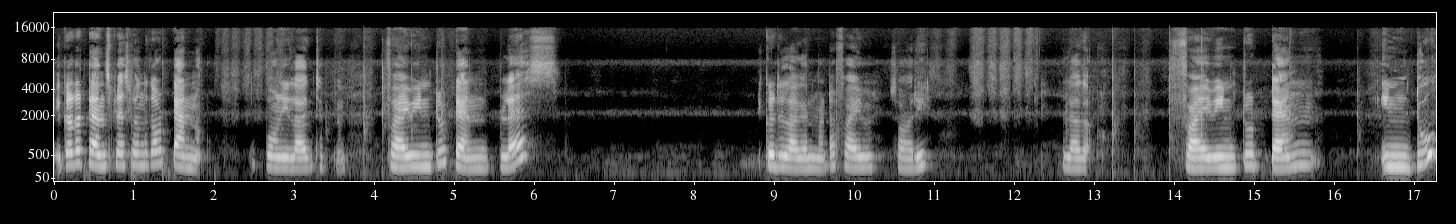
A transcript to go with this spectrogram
ఇక్కడ టెన్స్ ప్లేస్లో ఉంది కాబట్టి టెన్. పోనీ ఇలా చెప్తాను. ఫైవ్ ఇంటూ టెన్ ప్లస్ ఇక్కడ ఇలాగనమాట ఫైవ్ సారీ. ఇలాగా. Five into ten into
